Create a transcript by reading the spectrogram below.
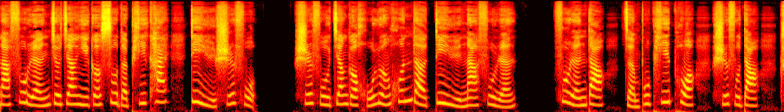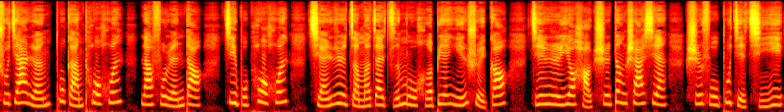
那妇人就将一个素的劈开，递与师傅。师傅将个囫囵荤的递与那妇人。妇人道。怎不批破？师傅道：“出家人不敢破婚。”那妇人道：“既不破婚，前日怎么在子母河边饮水糕？今日又好吃邓沙馅？”师傅不解其意，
